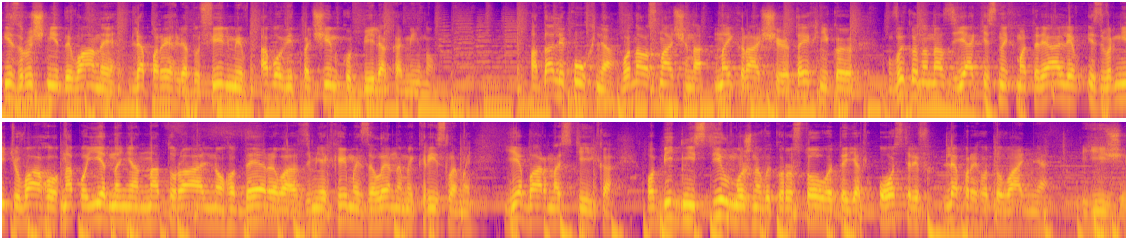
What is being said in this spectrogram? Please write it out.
і зручні дивани для перегляду фільмів або відпочинку біля каміну. А далі кухня. Вона оснащена найкращою технікою, виконана з якісних матеріалів. І зверніть увагу на поєднання натурального дерева з м'якими зеленими кріслами. Є барна стійка. Обідній стіл можна використовувати як острів для приготування їжі.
